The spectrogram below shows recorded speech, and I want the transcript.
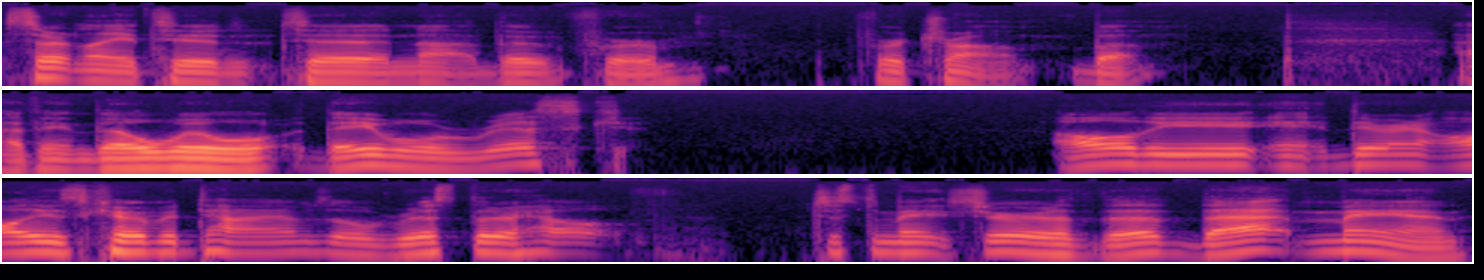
certainly to to not vote for for Trump. But I think they will they will risk all the eh, during all these COVID times. They'll risk their health just to make sure that that man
